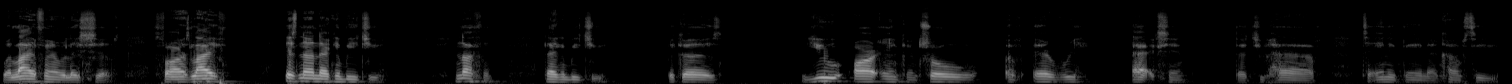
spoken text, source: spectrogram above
with life and relationships. As far as life, it's nothing that can beat you. Nothing that can beat you because you are in control of every action that you have to anything that comes to you.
